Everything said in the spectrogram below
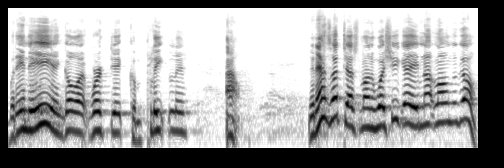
But in the end, God worked it completely out. Now that's her testimony, what she gave not long ago.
